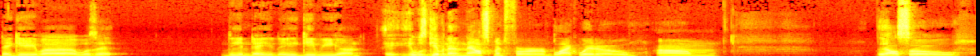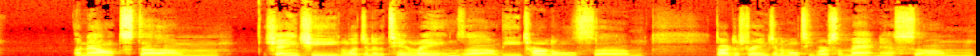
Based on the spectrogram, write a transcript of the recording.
they gave uh was it the they they gave you an it was given an announcement for Black Widow. Um, they also announced um, Shang Chi, Legend of the Ten Rings, uh, the Eternals, um, Doctor Strange and the Multiverse of Madness. Um,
